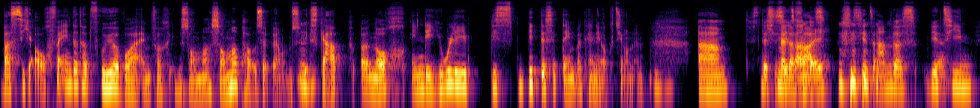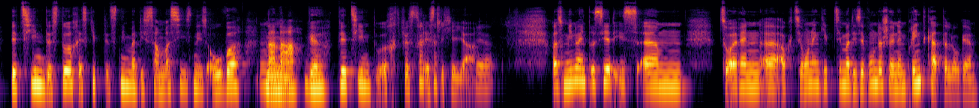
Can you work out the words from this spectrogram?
was sich auch verändert hat, früher war einfach im Sommer Sommerpause bei uns. Mhm. Es gab äh, noch Ende Juli bis Mitte September keine Auktionen. Mhm. Ähm, ist nicht mehr der Fall. Es ist jetzt anders. Wir ja. ziehen, wir ziehen das durch. Es gibt jetzt nicht mehr die Summer Season is over. Mhm. Na, na, wir, wir ziehen durch fürs restliche Jahr. Ja. Was mich noch interessiert ist, ähm, zu euren äh, Auktionen gibt's immer diese wunderschönen Printkataloge.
